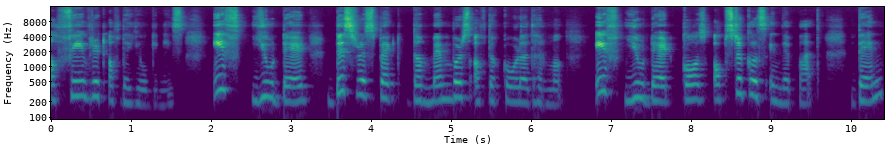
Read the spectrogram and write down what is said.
a favorite of the yoginis. If you dared disrespect the members of the Kaula Dharma, if you dared cause obstacles in their path, then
